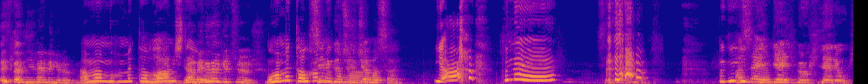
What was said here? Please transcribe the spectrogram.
Esem hileyle yürü. Ama Muhammed Talha Ulan, işte. Ya beni de götür. Muhammed Talha Seni yok ama. götüreceğim Hasan. Ya bu ne? Seni götüreyim. Bugün Hasan gideceğim. gel göklere uç.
